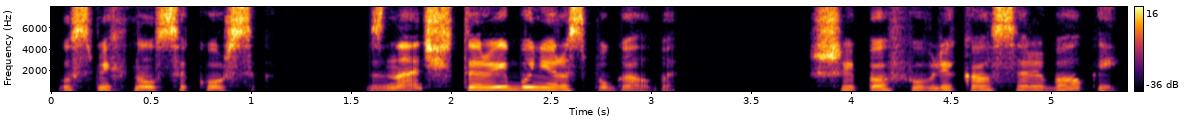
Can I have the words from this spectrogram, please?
— усмехнулся Корсаков. «Значит, рыбу не распугал бы». Шипов увлекался рыбалкой?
